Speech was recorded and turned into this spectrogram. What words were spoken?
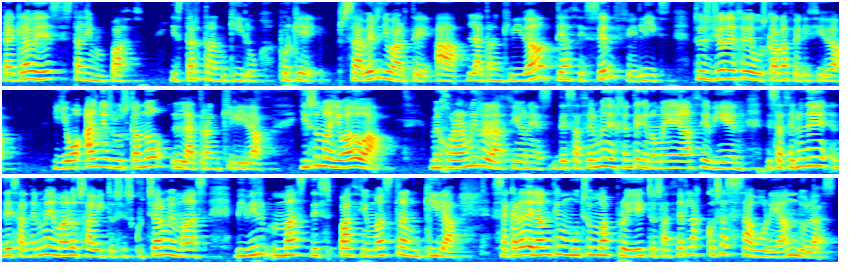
la clave es estar en paz y estar tranquilo, porque saber llevarte a la tranquilidad te hace ser feliz. Entonces yo dejé de buscar la felicidad y llevo años buscando la tranquilidad. Y eso me ha llevado a mejorar mis relaciones, deshacerme de gente que no me hace bien, deshacerme de, malos hábitos, escucharme más, vivir más despacio, más tranquila, sacar adelante muchos más proyectos, hacer las cosas saboreándolas.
